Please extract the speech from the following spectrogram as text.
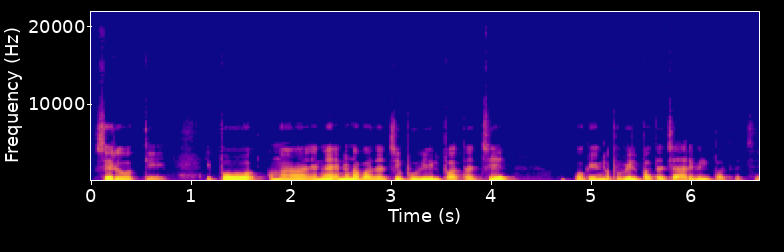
சரி ஓகே. இப்போது நம்ம என்ன என்னென்ன பார்த்தாச்சு? புவியியல் பார்த்தாச்சு. ஓகேங்களா புவியியல் பார்த்தாச்சு அறிவியல் பார்த்தாச்சு.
